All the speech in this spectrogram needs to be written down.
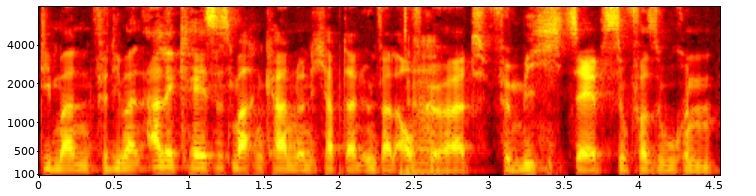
die man, für die man alle Cases machen kann und ich habe dann irgendwann ja. aufgehört, für mich selbst zu versuchen,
